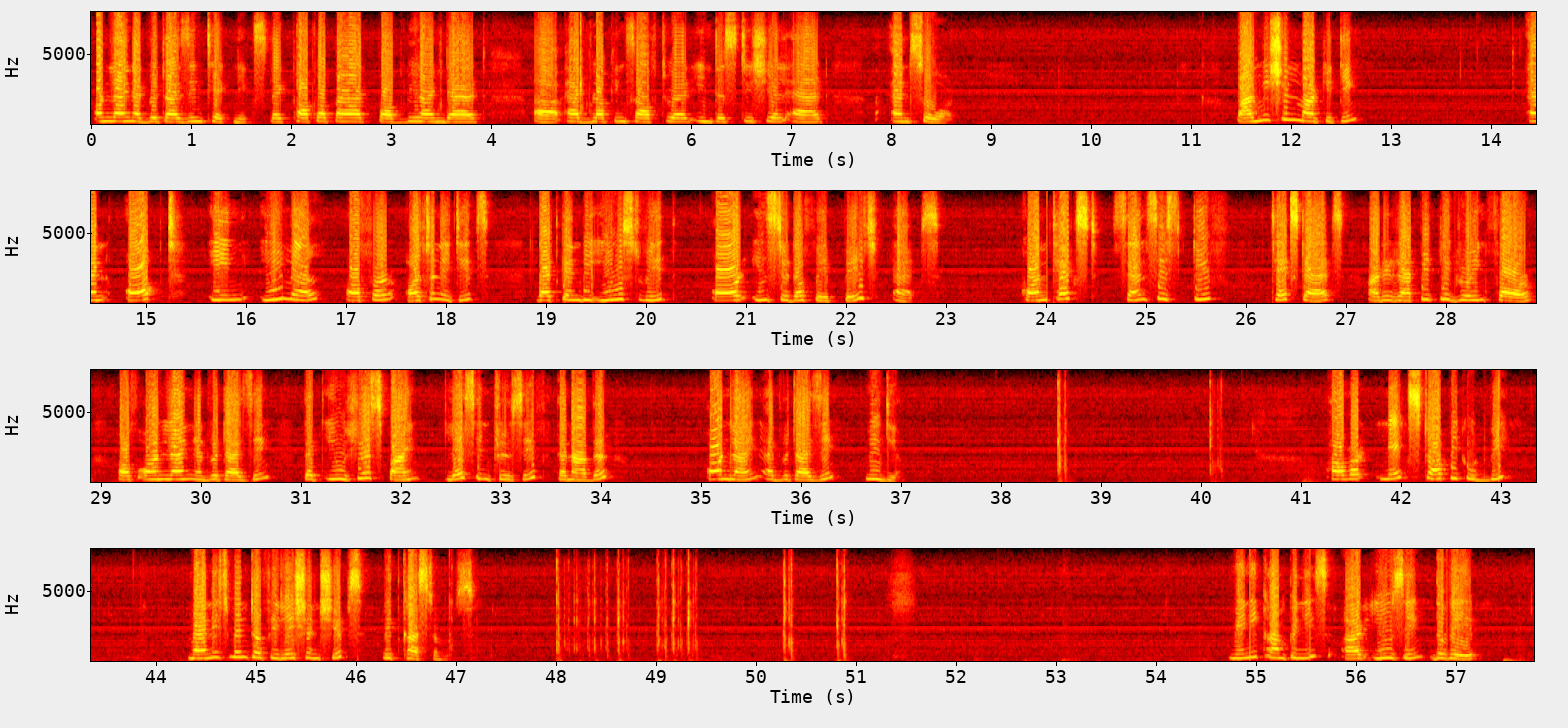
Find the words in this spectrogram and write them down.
online advertising techniques like pop-up ad, pop-behind ad, uh, ad blocking software, interstitial ad, and so on. Permission marketing and opt-in email offer alternatives that can be used with or instead of web page ads. Context sensitive text ads are a rapidly growing form of online advertising that users find less intrusive than other online advertising media. Our next topic would be management of relationships with customers. Many companies are using the web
